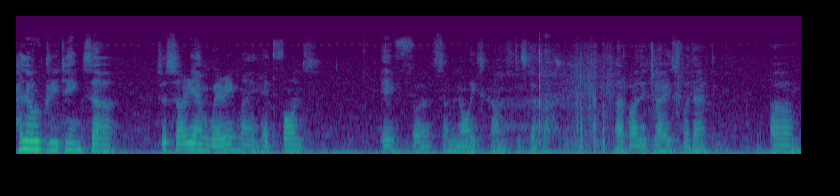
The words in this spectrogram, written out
Hello, greetings. Uh, so sorry I'm wearing my headphones. If uh, some noise comes, disturbance, I apologize for that. Um,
